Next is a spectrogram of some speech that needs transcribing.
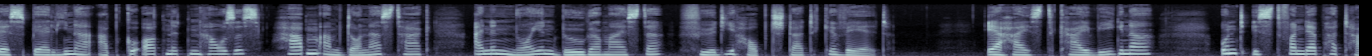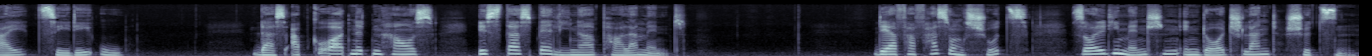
des Berliner Abgeordnetenhauses haben am Donnerstag einen neuen Bürgermeister für die Hauptstadt gewählt. Er heißt Kai Wegner und ist von der Partei CDU. Das Abgeordnetenhaus ist das Berliner Parlament. Der Verfassungsschutz soll die Menschen in Deutschland schützen.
